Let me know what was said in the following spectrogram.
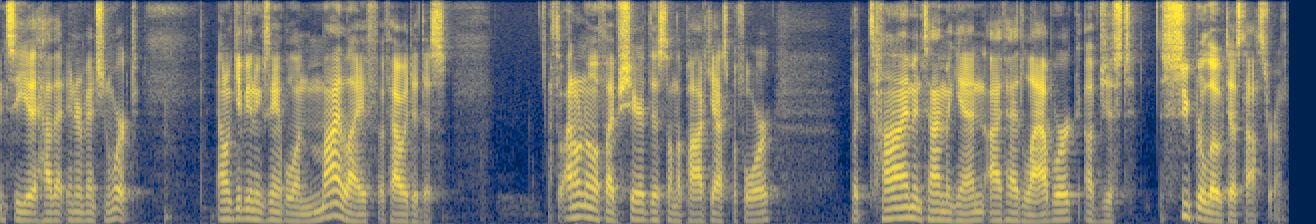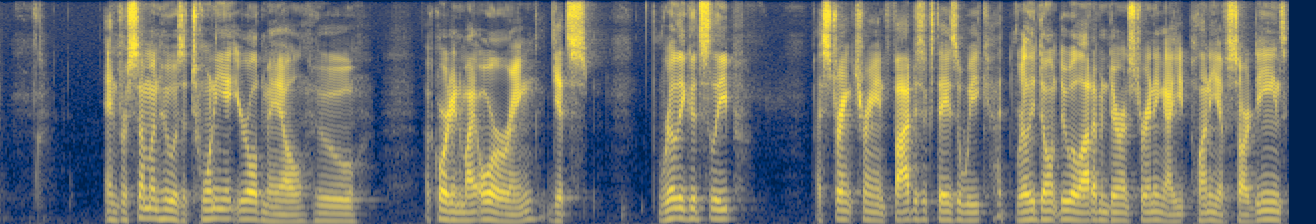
and see how that intervention worked. And I'll give you an example in my life of how I did this. So I don't know if I've shared this on the podcast before, but time and time again, I've had lab work of just super low testosterone. And for someone who is a 28 year old male who according to my Oura ring, gets really good sleep. I strength train five to six days a week. I really don't do a lot of endurance training. I eat plenty of sardines,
